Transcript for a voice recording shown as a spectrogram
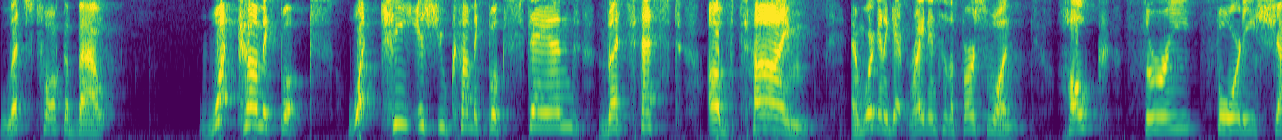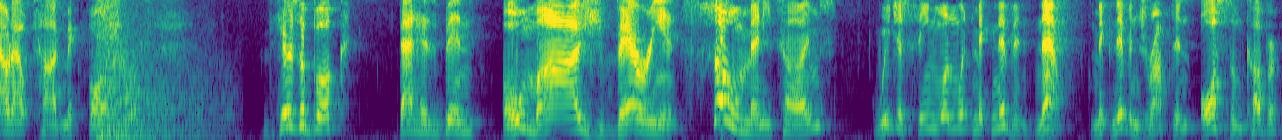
Let's talk about what comic books, what key issue comic books stand the test of time. And we're going to get right into the first one Hulk 340. Shout out Todd McFarlane. Here's a book that has been homage variants so many times. We just seen one with McNiven. Now, McNiven dropped an awesome cover.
